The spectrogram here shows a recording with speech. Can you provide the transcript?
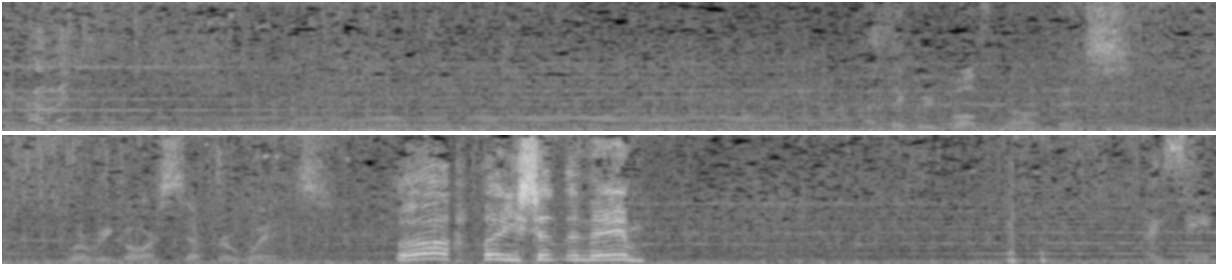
You coming? I think we both know this is where we go our separate ways. Ah, oh, you said the name. I see.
